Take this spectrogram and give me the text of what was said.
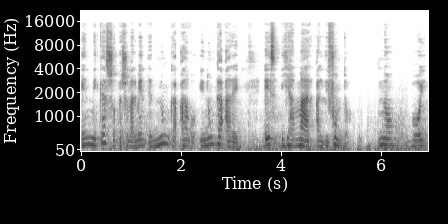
en mi caso personalmente nunca hago y nunca haré es llamar al difunto. No voy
